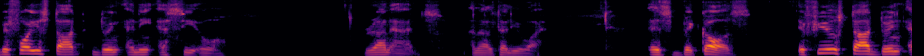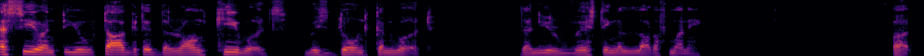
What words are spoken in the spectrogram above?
Before you start doing any SEO, run ads. And I'll tell you why. It's because if you start doing SEO and you targeted the wrong keywords, which don't convert, then you're wasting a lot of money. But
